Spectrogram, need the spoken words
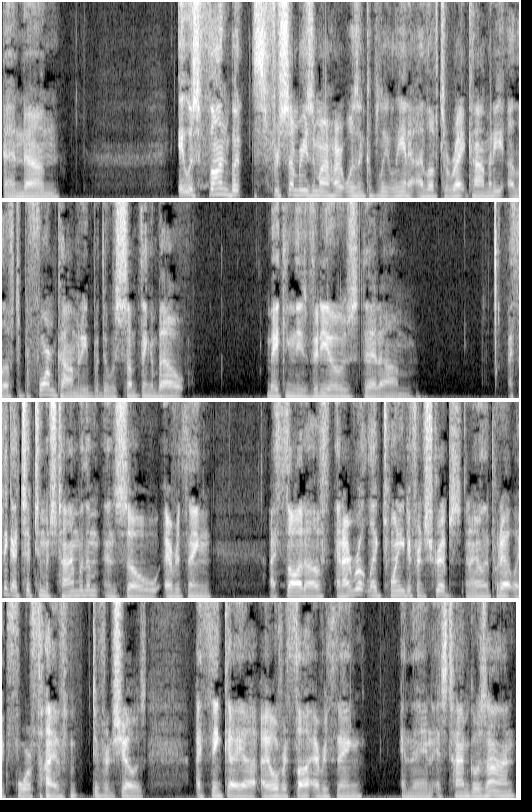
and um, it was fun, but for some reason my heart wasn't completely in it. I love to write comedy, I love to perform comedy, but there was something about making these videos that um, I think I took too much time with them, and so everything I thought of, and I wrote like 20 different scripts, and I only put out like four or five different shows. I think I uh, I overthought everything, and then as time goes on,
